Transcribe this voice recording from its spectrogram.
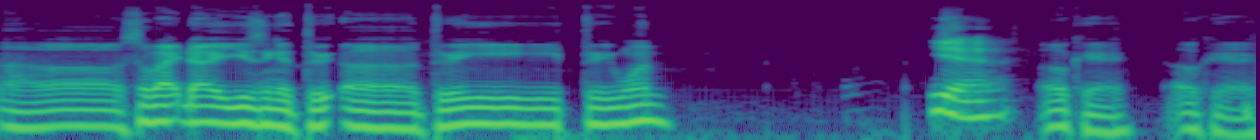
Uh, so right now you're using a three uh three three one. Yeah, Okay, okay.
